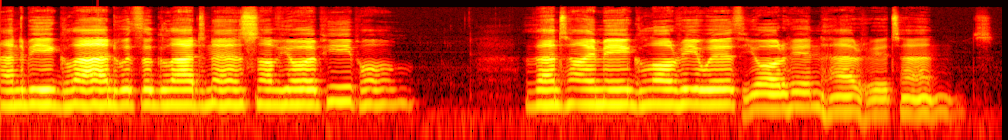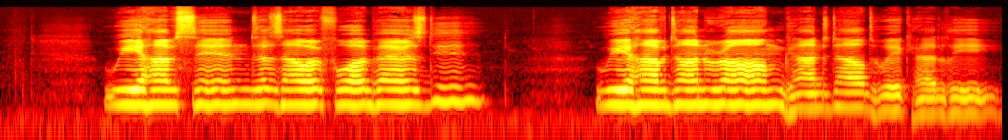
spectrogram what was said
and be glad with the gladness of your people, that I may glory with your inheritance. We have sinned as our forebears did. We have done wrong and dealt wickedly.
